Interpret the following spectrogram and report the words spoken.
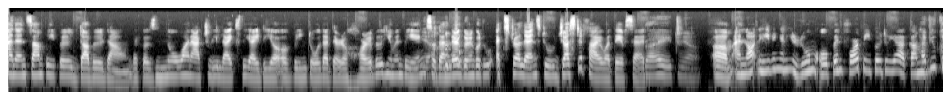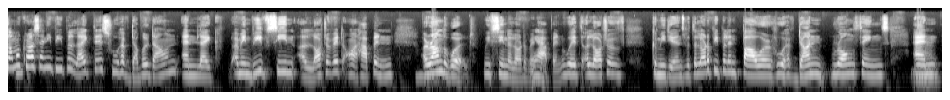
And then some people double down because no one actually likes the idea of being told that they're a horrible human being. So then they're going to go to extra lengths to justify what they've said. Right. Yeah. Um, and not leaving any room open for people to, yeah, come. Have you come across any people like this who have doubled down and like I mean we've seen a lot of it uh, happen around the world. We've seen a lot of it Yeah. happen with a lot of comedians, with a lot of people in power who have done wrong things and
